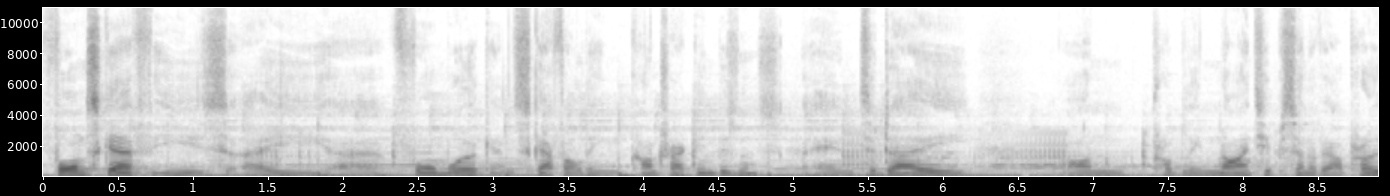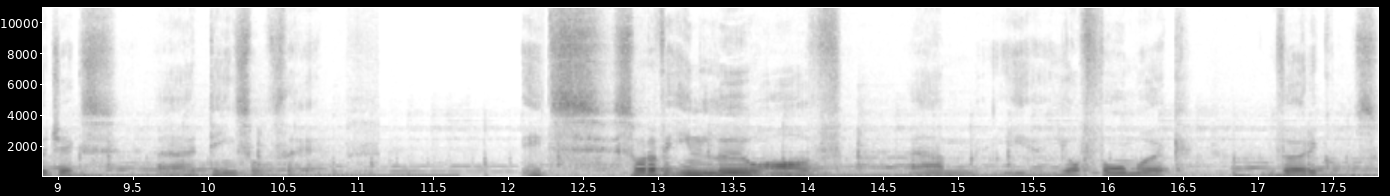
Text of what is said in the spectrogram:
FormScaff is a uh, formwork and scaffolding contracting business and today on probably 90% of our projects, uh, Dincel's there. It's sort of in lieu of um, your formwork verticals.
